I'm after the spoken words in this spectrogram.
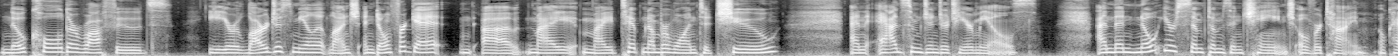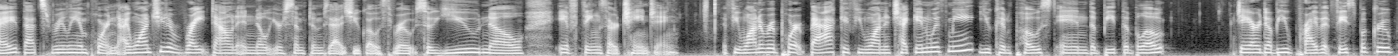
no cold or raw foods, eat your largest meal at lunch, and don't forget uh, my my tip number one to chew and add some ginger to your meals. And then note your symptoms and change over time. Okay. That's really important. I want you to write down and note your symptoms as you go through so you know if things are changing. If you want to report back, if you want to check in with me, you can post in the Beat the Bloat JRW private Facebook group.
